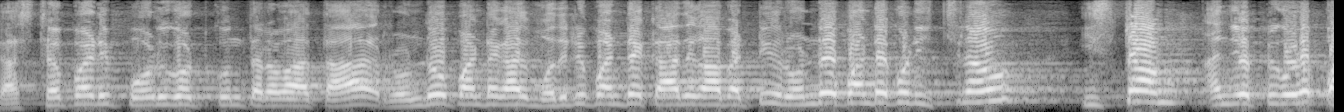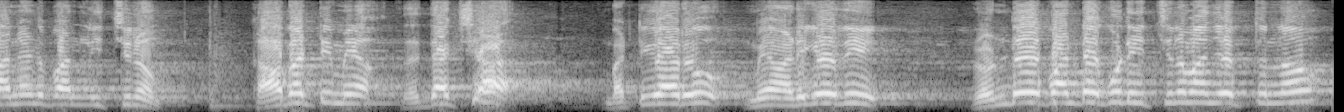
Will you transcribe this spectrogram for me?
కష్టపడి పోడుగొట్టుకున్న తర్వాత రెండో పంట కాదు మొదటి పంటే కాదు కాబట్టి రెండో పంట కూడా ఇచ్చినాం ఇస్తాం అని చెప్పి కూడా పన్నెండు పంటలు ఇచ్చినాం. కాబట్టి మేము అధ్యక్ష భట్టి గారు మేము అడిగేది రెండో పంట కూడా ఇచ్చినామని చెప్తున్నాం.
